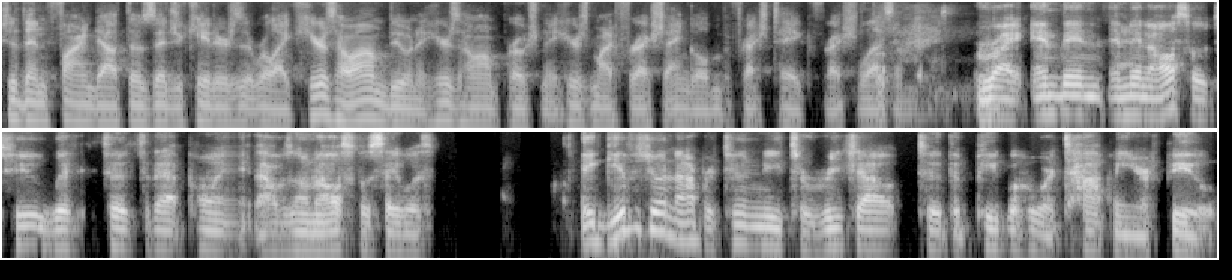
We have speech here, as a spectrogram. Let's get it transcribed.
to then find out those educators that were like, here's how I'm doing it. Here's how I'm approaching it. Here's my fresh angle, fresh take, fresh lesson. Right. And then, and then also too, with, to, to that point, I was going to also say was it gives you an opportunity to reach out to the people who are topping your field.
